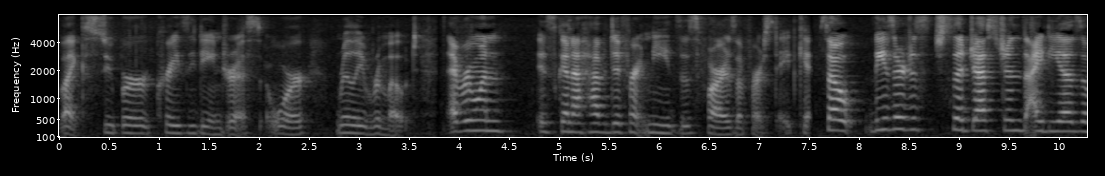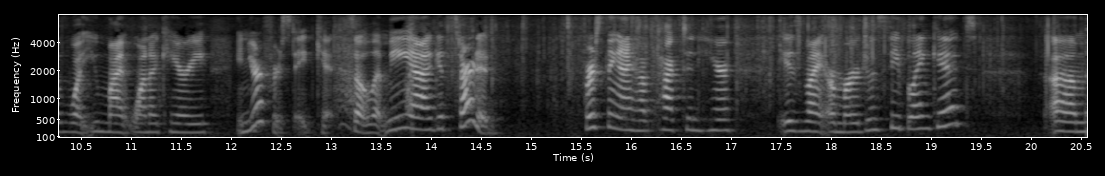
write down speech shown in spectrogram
like super crazy dangerous or really remote. Everyone is gonna have different needs as far as a first aid kit. So these are just suggestions, ideas of what you might wanna carry in your first aid kit. So let me uh, get started. First thing I have packed in here is my emergency blanket. Um,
